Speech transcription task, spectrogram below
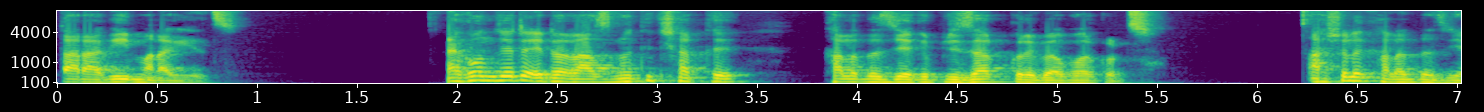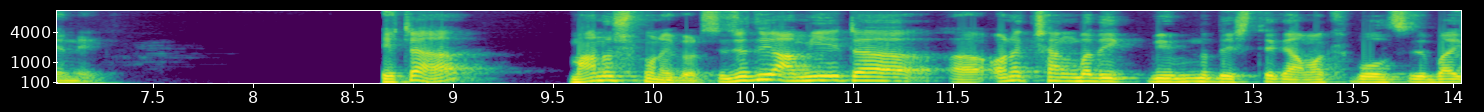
তার আগেই মারা গিয়েছে। এখন যেটা, এটা রাজনৈতিক স্বার্থে খালেদা জিয়াকে প্রিজার্ভ করে ব্যবহার করছে। আসলে খালেদা জিয়া নেই। এটা মানুষ মনে করছে। যদিও আমি এটা অনেক সাংবাদিক বিভিন্ন দেশ থেকে আমাকে বলছে যে, ভাই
